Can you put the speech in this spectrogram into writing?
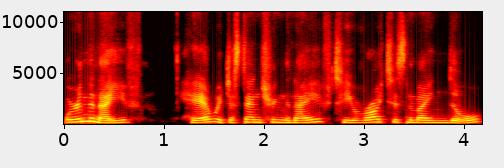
we're in the nave here, we're just entering the nave. To your right is the main door.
